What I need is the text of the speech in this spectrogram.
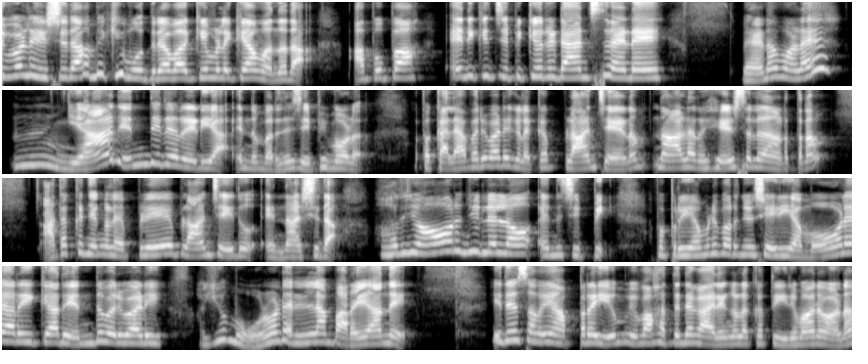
ഇവൾ ഇഷിതാമ്മയ്ക്ക് മുദ്രാവാക്യം വിളിക്കാൻ വന്നതാ. അപ്പൂപ്പ എനിക്ക് ചിപ്പിക്ക് ഒരു ഡാൻസ് വേണേ. വേണം മോളെ? ഞാൻ എന്തിന് റെഡിയാ എന്നും പറഞ്ഞ ചിപ്പി മോൾ. അപ്പോൾ കലാപരിപാടികളൊക്കെ പ്ലാൻ ചെയ്യണം. നാളെ റിഹേഴ്സൽ നടത്തണം. അതൊക്കെ ഞങ്ങൾ എപ്പോഴേ പ്ലാൻ ചെയ്തു എന്ന അഷിത. അത് ഞാൻ അറിഞ്ഞില്ലല്ലോ എന്ന് ചിപ്പി. അപ്പോൾ പ്രിയമണി പറഞ്ഞു ശരിയാ മോളെ അറിയിക്കാതെ എന്ത് പരിപാടി? അയ്യോ മോളോടെല്ലാം പറയാന്നേ. ഇതേ സമയം അപ്പറയും വിവാഹത്തിന്റെ കാര്യങ്ങളൊക്കെ തീരുമാനമാണ്.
